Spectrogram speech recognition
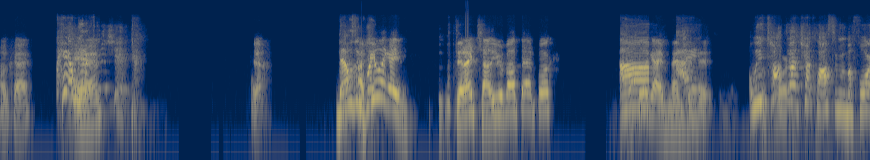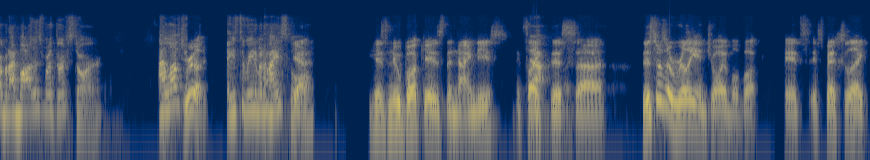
Okay. Okay, I'm gonna finish it. Yeah. That was a I great. feel like I did. I tell you about that book. I feel Um, like I mentioned I- it. We've before. talked about Chuck Klosterman before, but I bought this from a thrift store. I love. Chuck. Really? I used to read him in high school. Yeah. His new book is the '90s. It's like Yeah. this. Uh, this was a really enjoyable book. It's it's basically like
